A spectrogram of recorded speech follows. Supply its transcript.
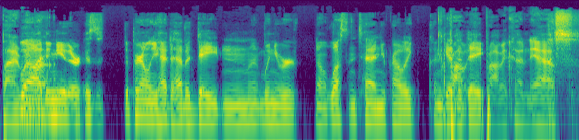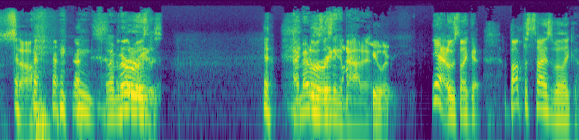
but I well, I didn't either because apparently you had to have a date, and when- you were you know less than ten, you probably couldn't get probably, the date. Probably couldn't. Yes. So I I it remember. was I remember was reading about it. Yeah, it was like a, about the size of like a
